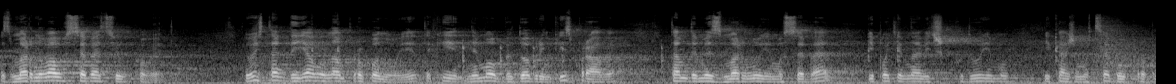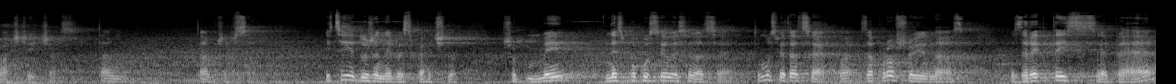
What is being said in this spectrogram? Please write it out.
змарнував себе цілковито. І ось так диявол нам пропонує такі, немов би добренькі справи, там, де ми змарнуємо себе і потім навіть шкодуємо і кажемо, це був пропащий час. Там, там вже все. І це є дуже небезпечно, щоб ми не спокусилися на це. Тому Свята Церква запрошує нас зректись себе,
